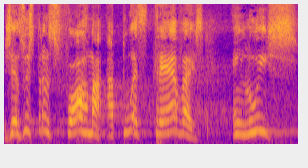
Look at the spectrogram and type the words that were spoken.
Jesus transforma as tuas trevas em luz.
